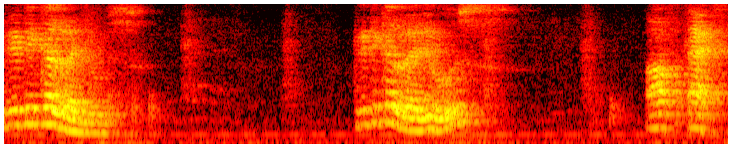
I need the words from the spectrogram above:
critical values critical values of x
